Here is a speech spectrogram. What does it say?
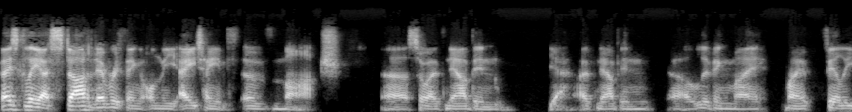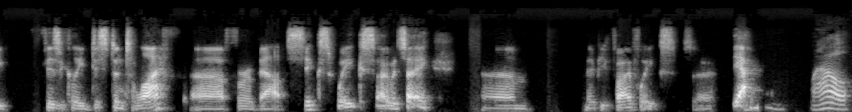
basically, I started everything on the 18th of March. Uh, so I've now been, yeah, I've now been uh, living my, my fairly physically distant life uh, for about six weeks, I would say. Um, maybe five weeks. So, yeah. Wow.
